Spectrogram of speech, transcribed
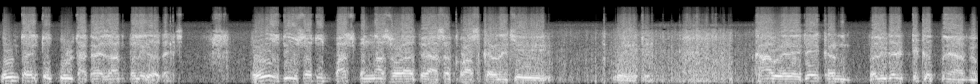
कोणताही तो पूल टाकायचा आणि पलीकडे जायचा. रोज दिवसातून पाच पन्नास वेळा ते असा क्रॉस करण्याची वेळ येते. का वेळ येते? कारण पलीकडे टिकत नाही आम्ही.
